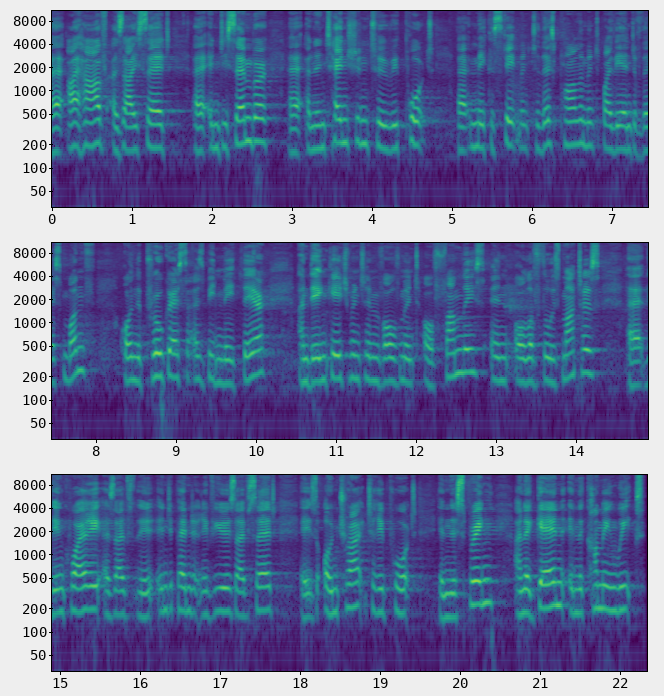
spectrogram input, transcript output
uh, I have, as I said, uh, in December, uh, an intention to report, uh, make a statement to this Parliament by the end of this month on the progress that has been made there and the engagement and involvement of families in all of those matters. Uh, the inquiry, as I've, the independent review, as I've said, is on track to report in the spring. And again, in the coming weeks,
